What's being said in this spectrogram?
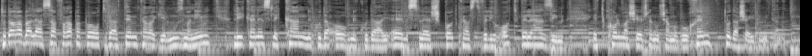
תודה רבה לאסף רפפורט ואתם כרגיל מוזמנים להיכנס לכאן.אור.il/פודקאסט ולראות ולהאזין את כל מה שיש לנו שם עבורכם. תודה שהייתם איתנו.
